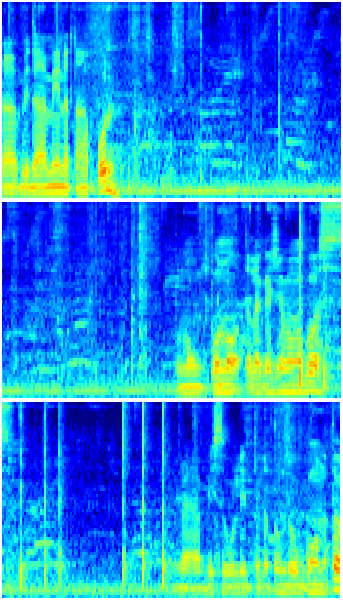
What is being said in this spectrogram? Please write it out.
Grabe dami natapon. Punong-puno talaga siya mga boss. Grabe sulit pala tong dugong na to.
